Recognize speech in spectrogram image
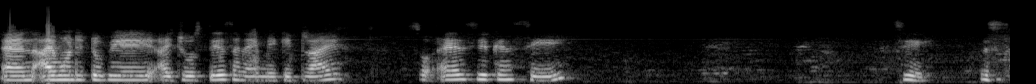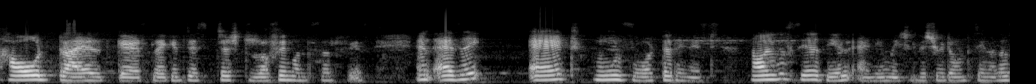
and I want it to be I choose this and I make it dry so as you can see see this is how dry it gets like it is just roughing on the surface and as I add more water in it now you will see a real animation which we don't see in other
